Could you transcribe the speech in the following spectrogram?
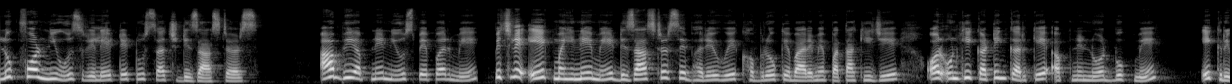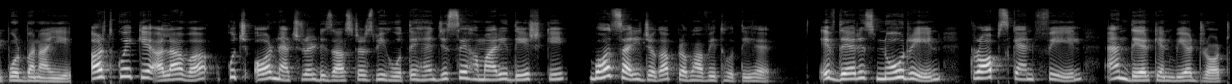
look for news related to such disasters आप भी अपने न्यूज़पेपर में पिछले एक महीने में डिजास्टर से भरे हुए खबरों के बारे में पता कीजिए और उनकी कटिंग करके अपने नोटबुक में एक रिपोर्ट बनाइए। अर्थक्वेक के अलावा कुछ और नेचुरल डिजास्टर्स भी होते हैं जिससे हमारे देश की बहुत सारी जगह प्रभावित होती है। If there is no rain crops can fail and there can be a drought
